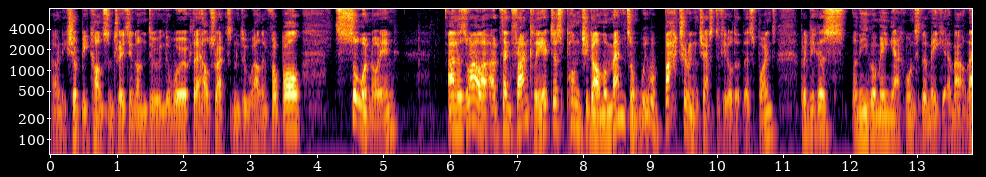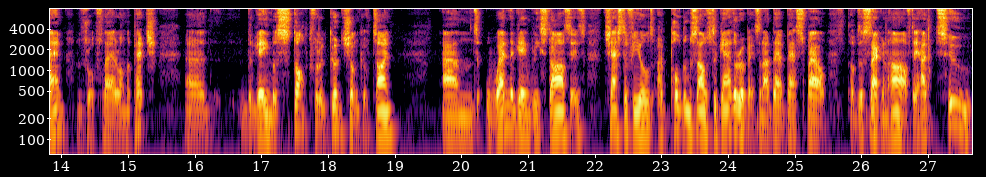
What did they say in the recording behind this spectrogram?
I mean, he should be concentrating on doing the work that helps Wrexham do well in football. So annoying. And as well, I think, frankly, it just punctured our momentum. We were battering Chesterfield at this point, but because an egomaniac wanted to make it about them and throw a flare on the pitch, uh, the game was stopped for a good chunk of time. And when the game restarted, Chesterfield had pulled themselves together a bit and had their best spell of the second half. They had two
